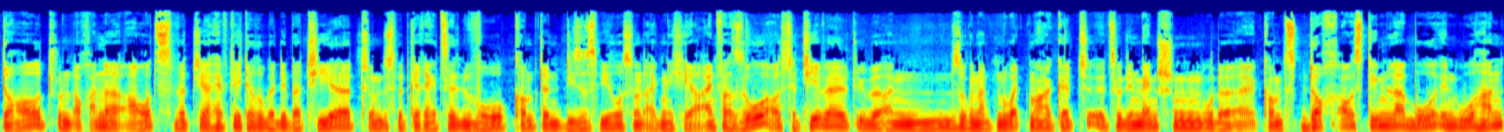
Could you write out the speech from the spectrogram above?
dort und auch anderorts wird ja heftig darüber debattiert und es wird gerätselt, wo kommt denn dieses Virus nun eigentlich her? Einfach so aus der Tierwelt über einen sogenannten Wet Market äh, zu den Menschen oder äh, kommt es doch aus dem Labor in Wuhan?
